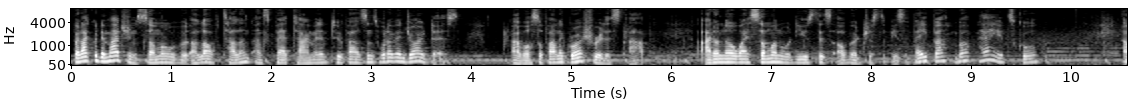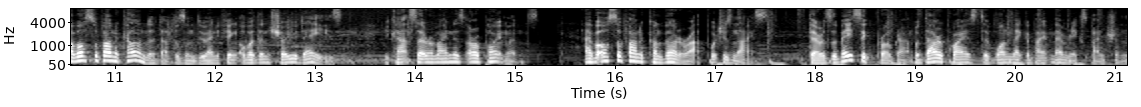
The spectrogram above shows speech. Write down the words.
but I could imagine someone with a lot of talent and spare time in the 2000s would have enjoyed this. I've also found a grocery list app. I don't know why someone would use this over just a piece of paper, but hey, it's cool. I've also found a calendar that doesn't do anything other than show you days. You can't set reminders or appointments. I've also found a converter app, which is nice. There is a basic program, but that requires the 1MB memory expansion.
